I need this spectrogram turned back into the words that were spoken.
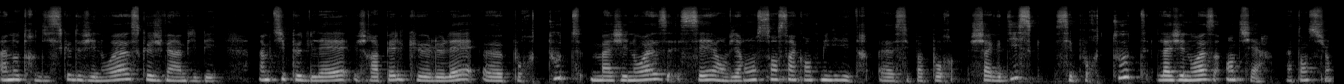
un autre disque de génoise que je vais imbiber. Un petit peu de lait. Je rappelle que le lait, pour toute ma génoise, c'est environ 150 ml. c'est pas pour chaque disque, c'est pour toute la génoise entière. Attention.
